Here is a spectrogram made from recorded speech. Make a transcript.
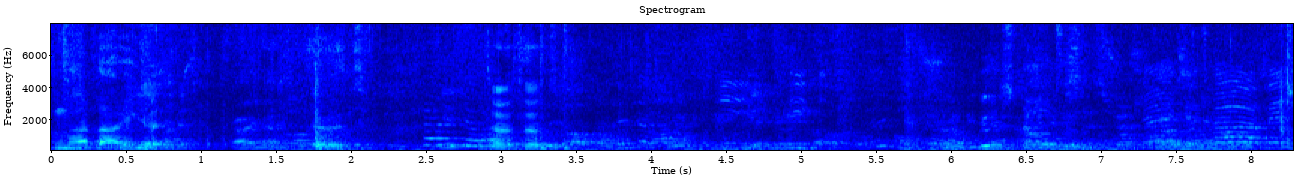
Şunlar daha iyi mi? Evet. Evet evet. Ha, beş.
